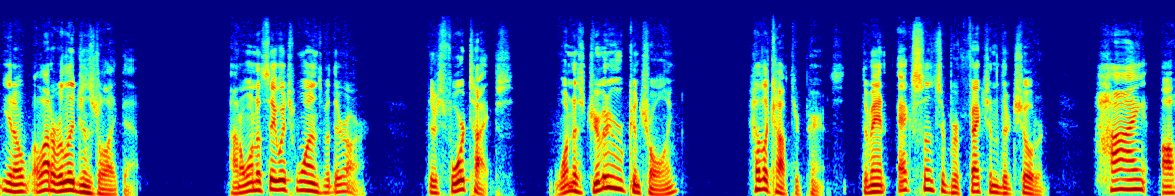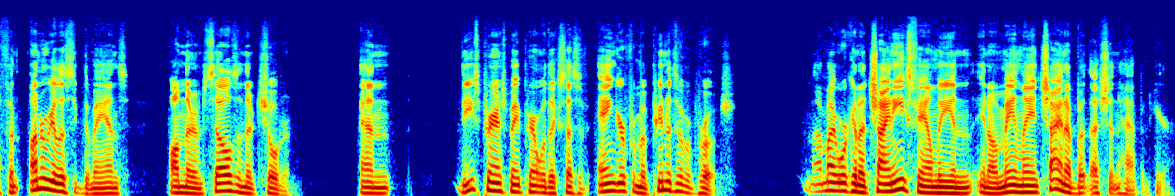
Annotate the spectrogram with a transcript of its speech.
you know, a lot of religions are like that. I don't want to say which ones, but there are. There's four types. One is driven and controlling. Helicopter parents demand excellence and perfection of their children. High, often unrealistic demands on themselves and their children. And these parents may parent with excessive anger from a punitive approach. I might work in a Chinese family in you know mainland China, but that shouldn't happen here.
